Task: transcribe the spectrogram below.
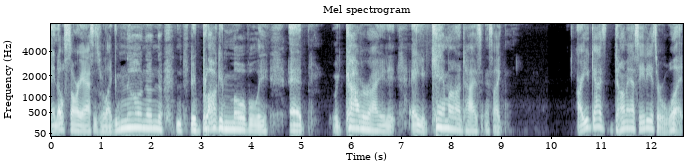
And those sorry asses were like, no, no, no. You're blogging mobily and we copyrighted it and you can't monetize it. And it's like, are you guys dumbass idiots or what?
